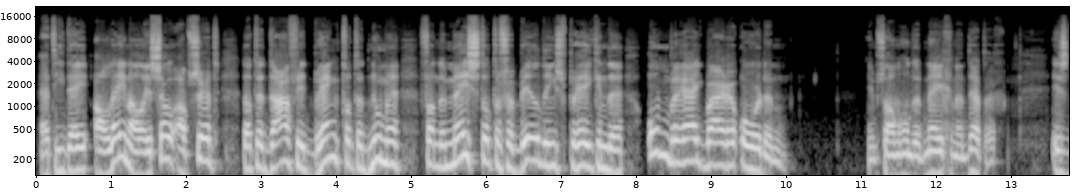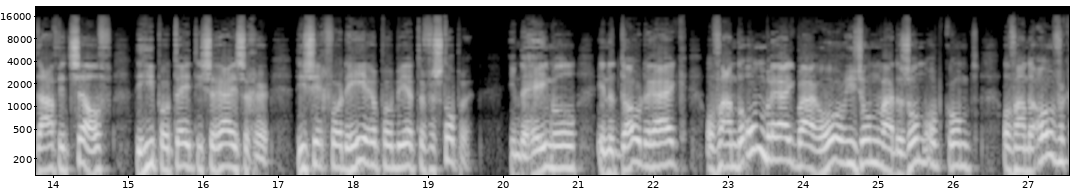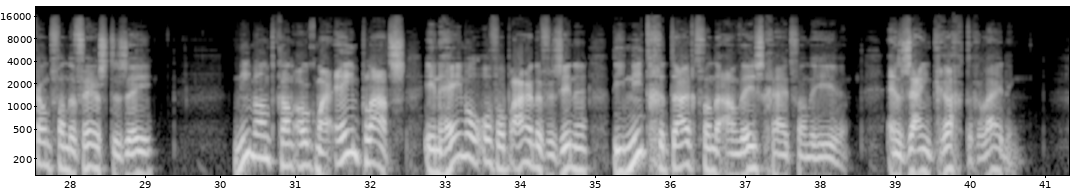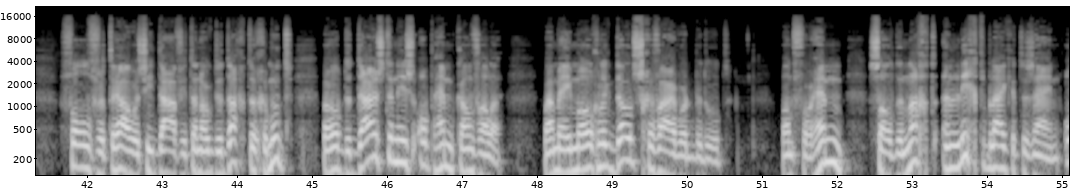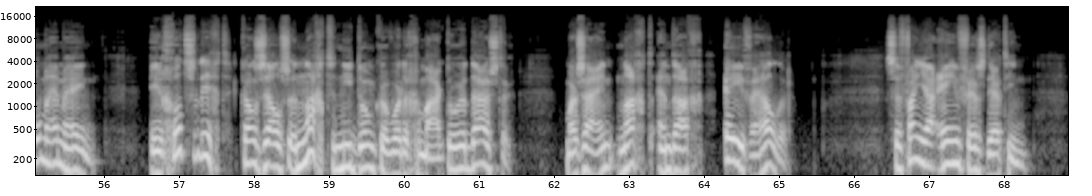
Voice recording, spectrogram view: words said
Het idee alleen al is zo absurd dat het David brengt tot het noemen van de meest tot de verbeelding sprekende onbereikbare oorden. In Psalm 139 is David zelf de hypothetische reiziger die zich voor de Heere probeert te verstoppen. In de hemel, in het dodenrijk of aan de onbereikbare horizon waar de zon opkomt of aan de overkant van de verste zee. Niemand kan ook maar één plaats in hemel of op aarde verzinnen die niet getuigt van de aanwezigheid van de Heere en zijn krachtige leiding. Vol vertrouwen ziet David dan ook de dag tegemoet waarop de duisternis op hem kan vallen, waarmee mogelijk doodsgevaar wordt bedoeld. Want voor hem zal de nacht een licht blijken te zijn om hem heen. In Gods licht kan zelfs een nacht niet donker worden gemaakt door het duister, maar zijn nacht en dag even helder. Sefania 1 vers 13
